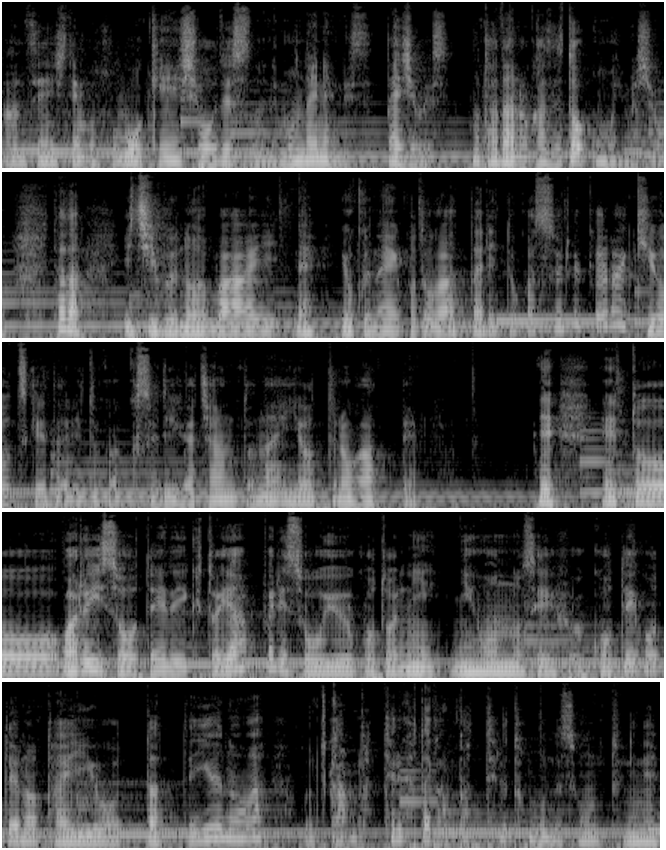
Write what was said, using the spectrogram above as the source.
感染してもほぼ軽症ですので問題ないんです。大丈夫です。もうただの風邪と思いましょう。ただ一部の場合ね良くないことがあったりとかするから気をつけたりとか薬がちゃんとないよってのがあってで、えっと、悪い想定でいくとやっぱりそういうことに日本の政府後手後手の対応だっていうのは頑張ってる方頑張ってると思うんです。本当にね。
